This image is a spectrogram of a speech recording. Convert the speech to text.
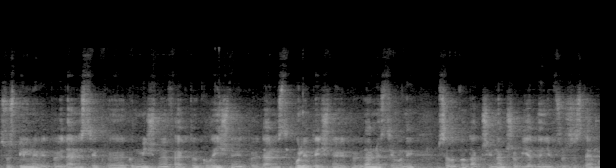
суспільної відповідальності, е, економічного ефекту, екологічної відповідальності, політичної відповідальності, вони все одно так чи інакше об'єднані в цю систему.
